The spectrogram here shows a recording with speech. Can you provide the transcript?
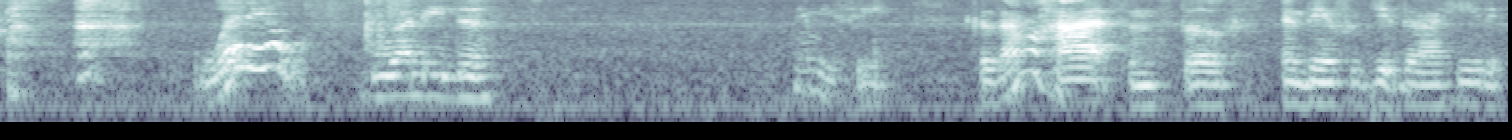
what else do I need to let me see. Because I'll hide some stuff and then forget that I hid it.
